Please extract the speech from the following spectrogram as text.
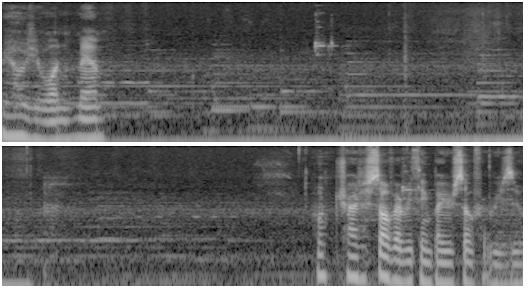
We owe you one, ma'am. Don't try to solve everything by yourself, Arezu.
